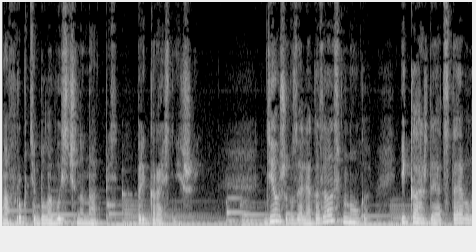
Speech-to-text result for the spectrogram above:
На фрукте была высечена надпись «Прекраснейший». Девушек в зале оказалось много, и каждая отстаивала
